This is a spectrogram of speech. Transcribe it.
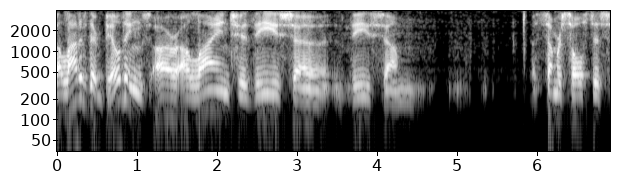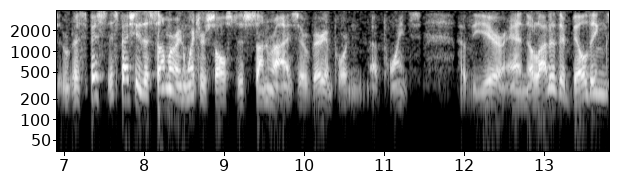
a lot of their buildings are aligned to these uh, these um, summer solstice, especially the summer and winter solstice sunrise, They're very important uh, points of the year. And a lot of their buildings,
